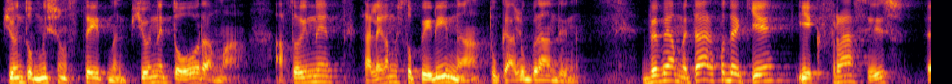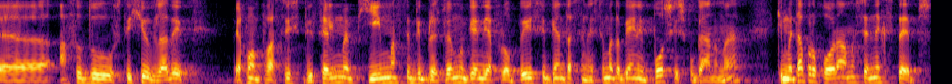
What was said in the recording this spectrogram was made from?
Ποιο είναι το mission statement. Ποιο είναι το όραμα. Αυτό είναι, θα λέγαμε, στο πυρήνα του καλού branding. Βέβαια, μετά έρχονται και οι εκφράσεις ε, αυτού του στοιχείου. Δηλαδή, έχουμε αποφασίσει τι θέλουμε, ποιοι είμαστε, τι πρεσβεύουμε, ποια είναι η διαφοροποίηση, ποια είναι τα συναισθήματα, ποια είναι η υπόσχεση που κάνουμε και μετά προχωράμε σε next steps.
